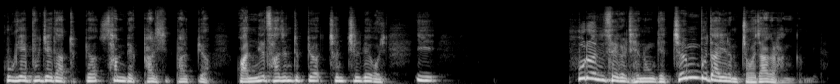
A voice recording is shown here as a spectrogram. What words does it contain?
국외 부재다 투표 388표 관내 사전투표 1750 이 푸른색을 해놓은 게 전부 다 이런 조작을 한 겁니다.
